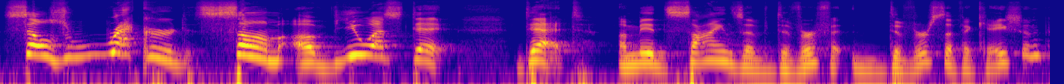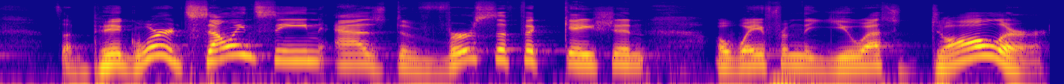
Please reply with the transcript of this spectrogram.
sells record sum of US debt debt amid signs of diversification. It's a big word. Selling seen as diversification away from the US dollar.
